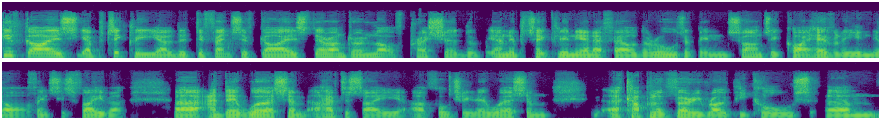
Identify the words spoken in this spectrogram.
give guys, you know, particularly you know the defensive guys, they're under a lot of pressure, and particularly in the NFL, the rules have been slanted quite heavily in the offense's favour. Uh, and there were some, I have to say, unfortunately, there were some, a couple of very ropey calls um,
